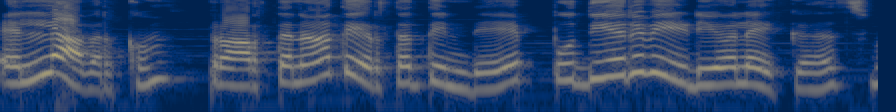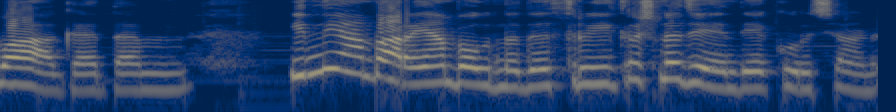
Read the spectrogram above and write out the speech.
എല്ലാവർക്കും പ്രാർത്ഥനാ തീർത്ഥത്തിന്റെ പുതിയൊരു വീഡിയോയിലേക്ക് സ്വാഗതം. ഇന്ന് ഞാൻ പറയാൻ പോകുന്നത് ശ്രീകൃഷ്ണ ജയന്തിയെ കുറിച്ചാണ്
